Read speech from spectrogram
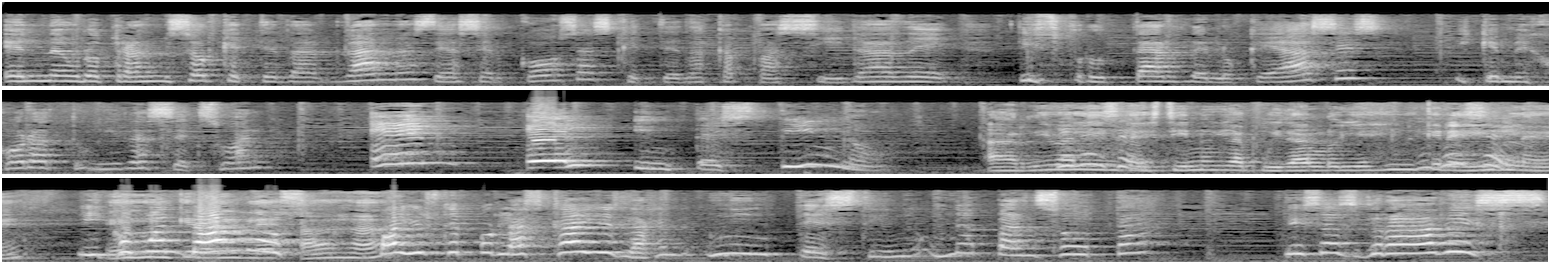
El neurotransmisor que te da ganas de hacer cosas, que te da capacidad de disfrutar de lo que haces y que mejora tu vida sexual en el intestino. Arriba del intestino y a cuidarlo y es increíble. ¿eh? ¿Y cómo andamos? Vaya usted por las calles, la gente, un intestino, una panzota de esas graves.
